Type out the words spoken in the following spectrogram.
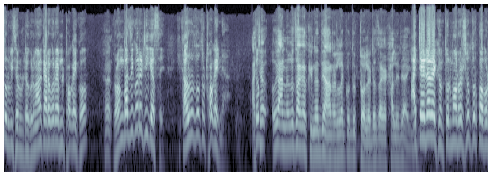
তোর বিচার উল্টা করি আর কারও করে আপনি ঠকাই কো। হ্যাঁ। রংবাজি করে ঠিক আছে কারোর তো তো ঠকাই না। আচ্ছা ওই জায়গার কিনা দিয়ে আনার লাগে কত টয়লেটের জায়গা খালি রে আই আচ্ছা এটা তোর মরের তোর কবর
